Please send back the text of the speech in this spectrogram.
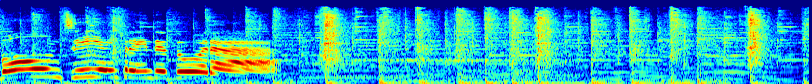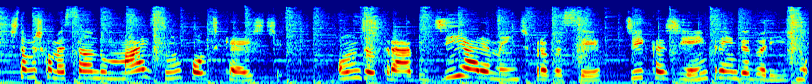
Bom dia, empreendedora! Estamos começando mais um podcast onde eu trago diariamente para você dicas de empreendedorismo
